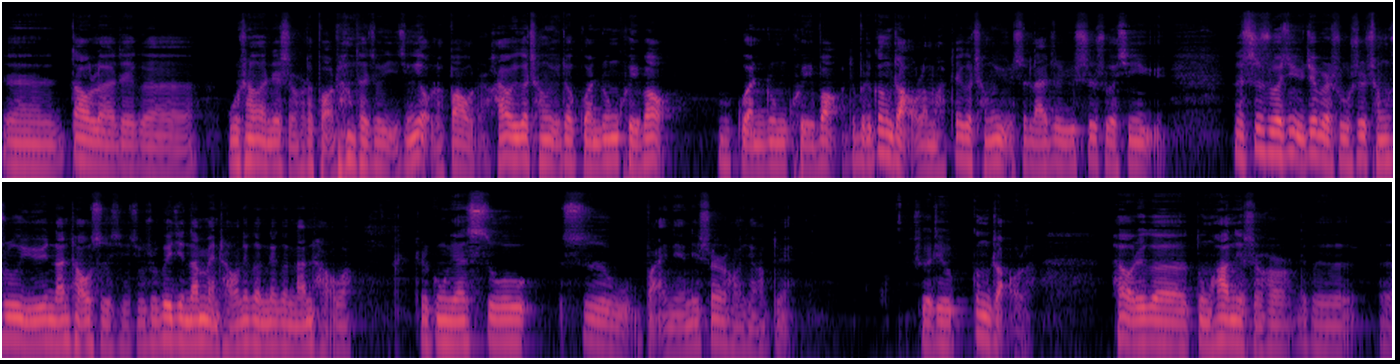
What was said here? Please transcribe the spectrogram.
嗯，到了这个吴承恩这时候，他保证他就已经有了豹子。还有一个成语叫“管中窥豹”。关中窥豹，这不就更早了吗？这个成语是来自于《世说新语》。那《世说新语》这本书是成书于南朝时期，就是魏晋南北朝那个那个南朝啊。这公元四五四五百年的事儿，好像对，所以就更早了。还有这个东汉的时候，这个呃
